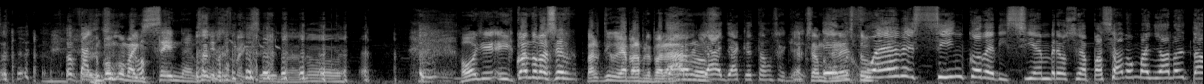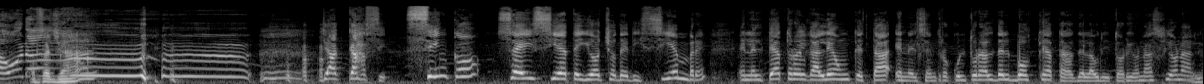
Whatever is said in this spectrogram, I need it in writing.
Le pongo maicena. güey. Maicena, no. Oye, ¿y cuándo va a ser? Digo, ya para prepararnos. Ya, ya, ya que estamos aquí. Ya que estamos en el esto. jueves 5 de diciembre, o sea, pasado mañana a esta hora. O sea, ya. ya casi. 5, 6, 7 y 8 de diciembre en el Teatro El Galeón, que está en el Centro Cultural del Bosque, atrás del Auditorio Nacional.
